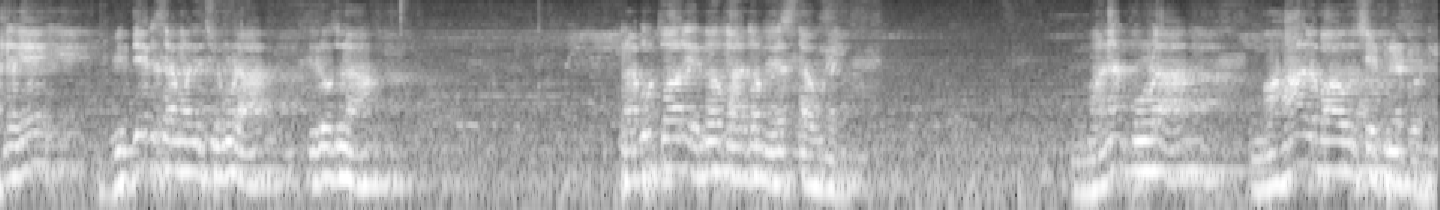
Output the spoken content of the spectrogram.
అట్లాగే విద్యకు సంబంధించి కూడా ఈ రోజున ప్రభుత్వాలు ఎన్నో కార్యక్రమాలు చేస్తూ ఉన్నాయి. మనకు కూడా మహానుభావులు చెప్పినటువంటి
